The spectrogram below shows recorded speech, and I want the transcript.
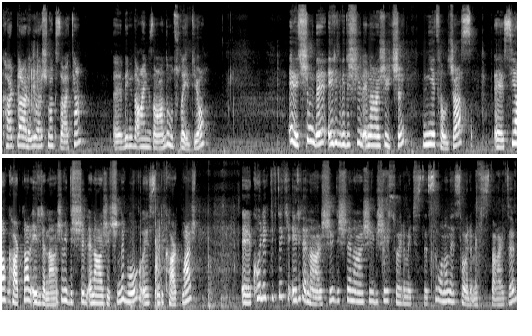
Kartlarla uğraşmak zaten e, beni de aynı zamanda mutlu ediyor. Evet şimdi eril ve dişil enerji için niyet alacağız. E, siyah kartlar eril enerji ve dişil enerji için de bu e, sarı kartlar. E, kolektifteki eril enerji, dişil enerjiye bir şey söylemek istese ona ne söylemek isterdi?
